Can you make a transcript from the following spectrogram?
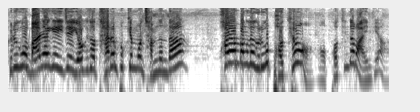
그리고 만약에 이제 여기서 다른 포켓몬 잡는다? 화염방사 그리고 버텨! 어, 버틴다 마인드야.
